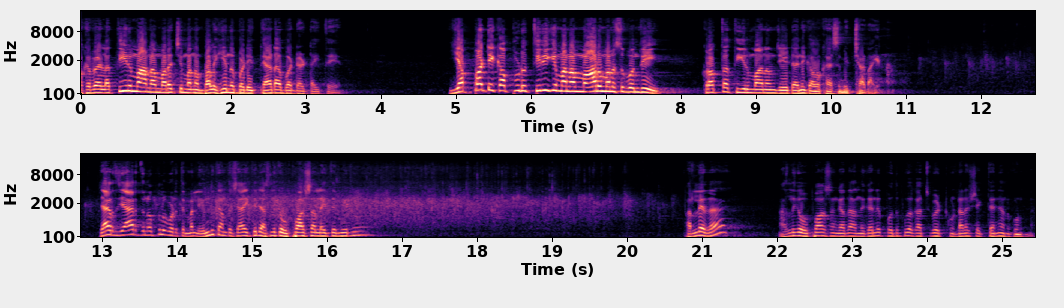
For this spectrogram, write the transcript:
ఒకవేళ తీర్మానం మరచి మనం బలహీనపడి తేడా పడ్డట్టయితే ఎప్పటికప్పుడు తిరిగి మనం మారు మనసు పొంది క్రొత్త తీర్మానం చేయడానికి అవకాశం ఇచ్చాడు ఆయన. జాగ్రత్త జాగ్రత్త నొప్పులు పడితే మళ్ళీ ఎందుకు అంత చాయకిరి అసలుకి ఉపవాసాలు అయితే మీరు? పర్లేదా? అసలుగా ఉపవాసం కదా అందుకని పొదుపుగా ఖర్చు పెట్టుకుంటాను శక్తి అని అనుకుంటున్నా.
